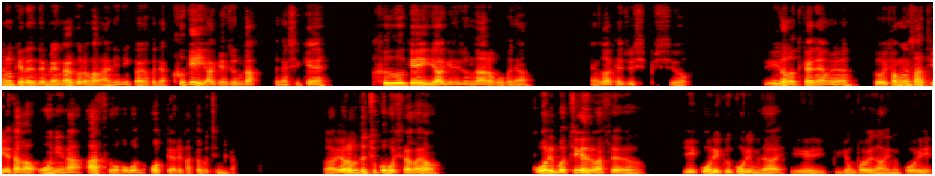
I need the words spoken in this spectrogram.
해놓게 되는데 맨날 그런 건 아니니까요. 그냥 크게 이야기해준다. 그냥 쉽게 크게 이야기해준다라고 그냥 생각을 해주십시오. 이건 어떻게 하냐면 그 형용사 뒤에다가 on이나 as 혹은 ot대를 갖다 붙입니다. 어, 여러분들 축구 보시다가요. 골이 멋지게 들어갔어요. 이 골이 그 골입니다. 이게 용법에 나와 있는 골이.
